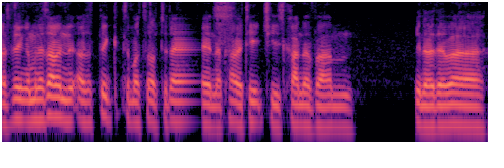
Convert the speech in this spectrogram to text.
I think I mean, as I, was thinking to myself today, and the Paratici's kind of um, you know, there were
